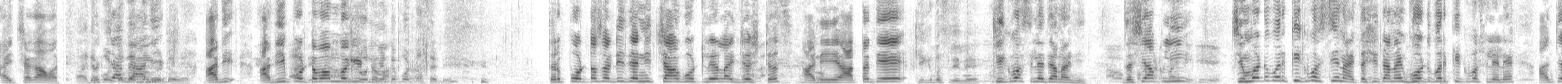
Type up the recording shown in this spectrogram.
आईच्या गावात. आधी आधी. आधी दोन बघितलं पोटासाठी. तर पोटासाठी त्यांनी चहा गोठलेला आहे जस्टच. आणि आता ते किक बसलेले. किक बसले त्यांना जशी आपली चिमटभर किक बसती नाही तशी त्यांना घोटभर किक बसलेले. आणि ते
